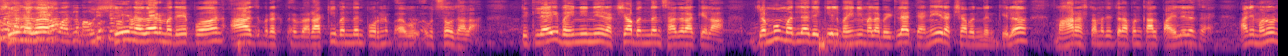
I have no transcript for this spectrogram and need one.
श्रीनगर श्रीनगर मध्ये पण आज राखी बंधन पौर्ण, उत्सव झाला। तिथल्याही बहिणींनी रक्षाबंधन साजरा केला. जम्मू मधल्या देखील बहिणी मला भेटल्या त्यांनीही रक्षाबंधन केलं. महाराष्ट्रामध्ये तर आपण काल पाहिलेलंच आहे. आणि म्हणून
